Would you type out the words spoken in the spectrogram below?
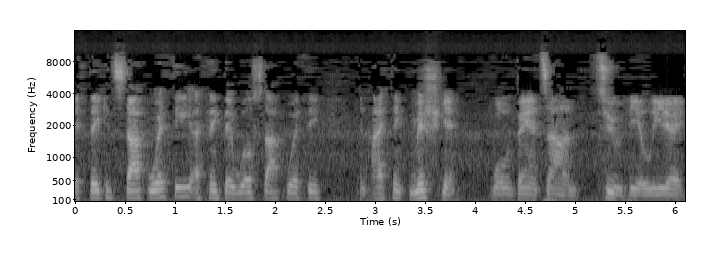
if they can stop Withey, I think they will stop Withey, and I think Michigan will advance on to the Elite Eight.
